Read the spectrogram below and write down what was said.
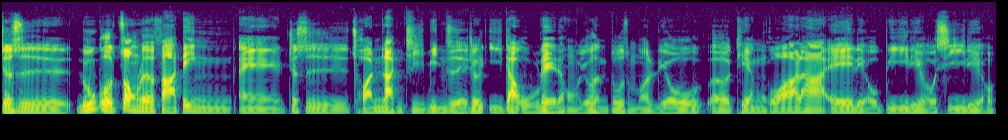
就是如果中了法定，诶、欸，就是传染疾病之类，就一到五类的吼，有很多什么流呃天花啦、A 流、B 流、C 流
